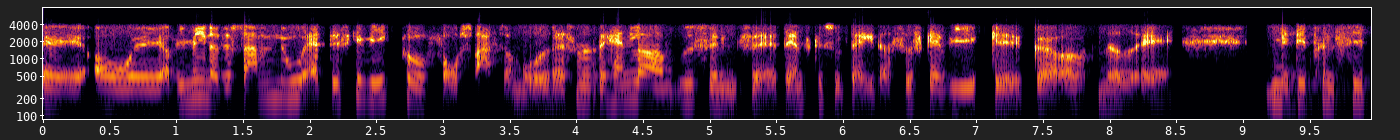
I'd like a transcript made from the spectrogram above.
øh, og, øh, og vi mener det samme nu, at det skal vi ikke på forsvarsområdet. Altså, når det handler om udsendelse af danske soldater, så skal vi ikke øh, gøre op med, øh, med det princip.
